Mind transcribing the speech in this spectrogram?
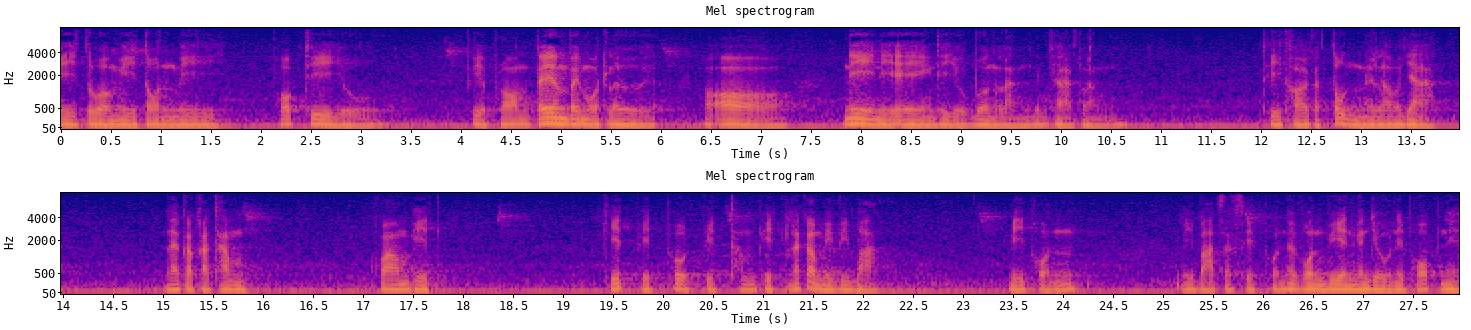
มีตัวมีตนมีพบที่อยู่ เพียบพร้อมเต็มไปหมดเลยว่าอ๋อนี่นี่เองที่อยู่เบื้องหลังเป็นฉากหลัง ที่คอยกระตุ้นให้เราอยาก แล้วก็กระทำความผิด คิดผิดพูดผิดทำผิด แล้วก็มีวิบาก มีผล มีบาปศักดิ์สิทธิ์ผลให้วนเวียนกันอยู่ในภพนี่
